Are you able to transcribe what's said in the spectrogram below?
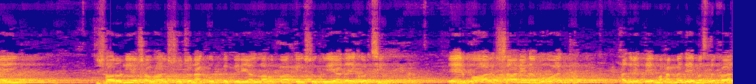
আমরা এই স্মরণীয় সভার সূচনা করতে পেরে আল্লাহ পাকের শুক্রিয়া আদায় করছি। حضرت محمد مصطفیٰ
